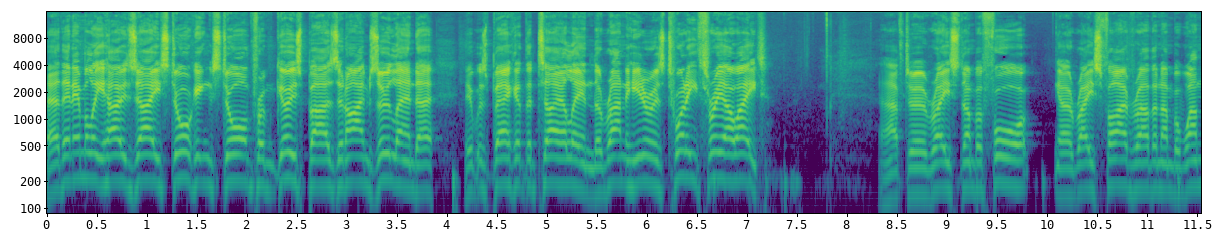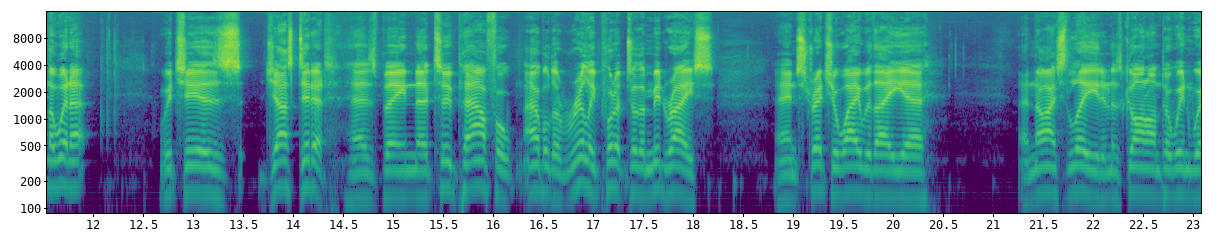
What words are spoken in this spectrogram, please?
Uh, then Emily Jose, Stalking Storm from Goose and I'm Zoolander. It was back at the tail end. The run here is 23.08. After race number four, uh, race five, rather, number one, the winner, which is Just Did It, has been uh, too powerful, able to really put it to the mid race and stretch away with a, uh, a nice lead and has gone on to win well.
